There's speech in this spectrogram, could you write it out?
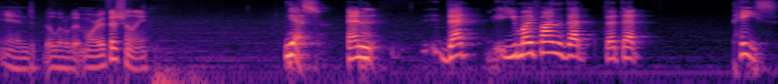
and a little bit more efficiently. Yes, and that you might find that that that, that pace,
